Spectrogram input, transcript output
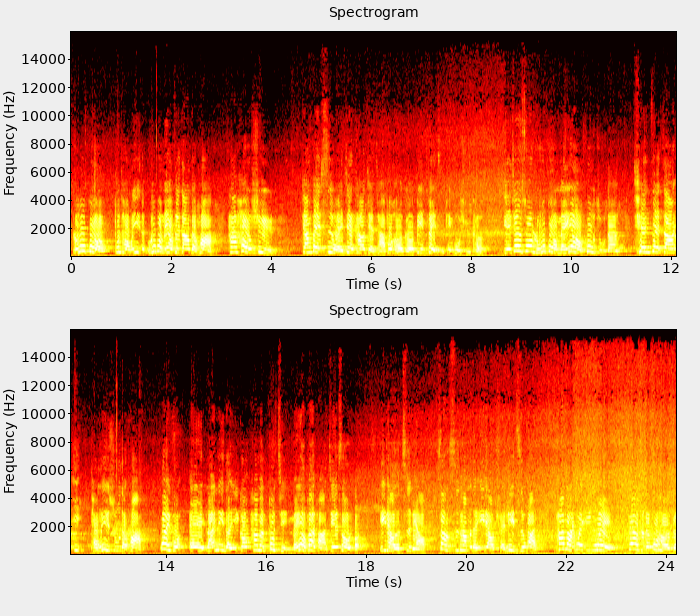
如果不同意的，如果没有这张的话，他后续。将被视为健康检查不合格，并废止聘雇许可。也就是说，如果没有雇主的签这张一同意书的话，外国诶蓝领的移工，他们不仅没有办法接受医疗的治疗，丧失他们的医疗权利之外，他们会因为这样子的不合格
